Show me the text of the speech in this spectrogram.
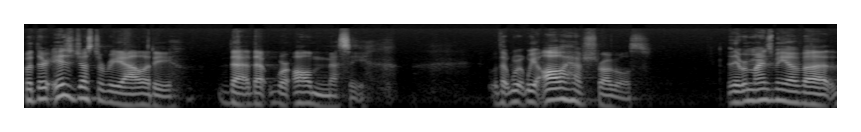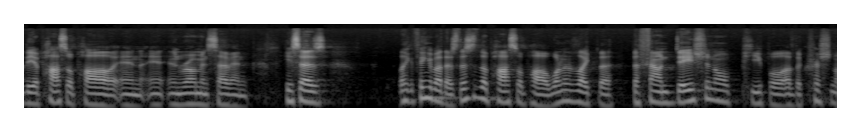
But there is just a reality that, that we're all messy, that we all have struggles. It reminds me of uh, the Apostle Paul in, in, in Romans 7. He says, like think about this. This is the apostle paul one of like the, the foundational people of the christian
